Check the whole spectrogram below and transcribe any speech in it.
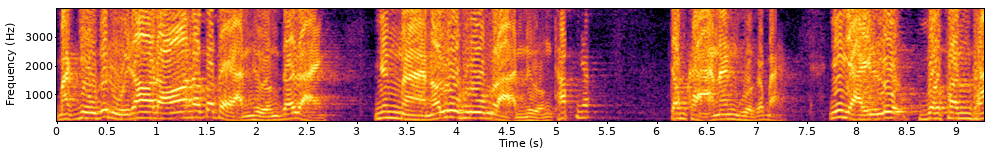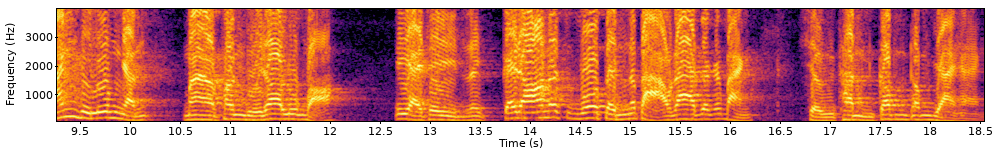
Mặc dù cái rủi ro đó nó có thể ảnh hưởng tới bạn, nhưng mà nó luôn luôn là ảnh hưởng thấp nhất trong khả năng của các bạn. Như vậy, luôn, phần thắng thì luôn nhận, mà phần rủi ro luôn bỏ như vậy thì cái đó nó vô tình nó tạo ra cho các bạn sự thành công trong dài hạn.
